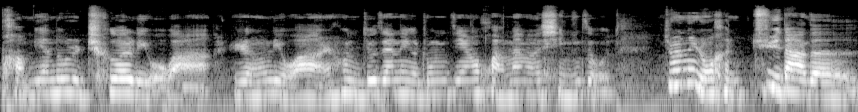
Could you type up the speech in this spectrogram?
旁边都是车流啊、人流啊，然后你就在那个中间缓慢的行走。就是那种很巨大的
